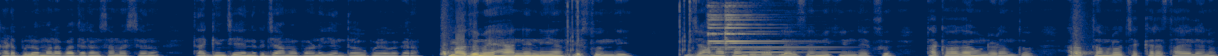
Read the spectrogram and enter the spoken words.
కడుపులో మలబద్ధకం సమస్యను తగ్గించేందుకు జామ పండు ఎంతో ఉపయోగకరం. మధుమేహాన్ని నియంత్రిస్తుంది. జామ పండులో గ్లైసెమిక్ ఇండెక్స్ తక్కువగా ఉండడంతో రక్తంలో చక్కెర స్థాయిలను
